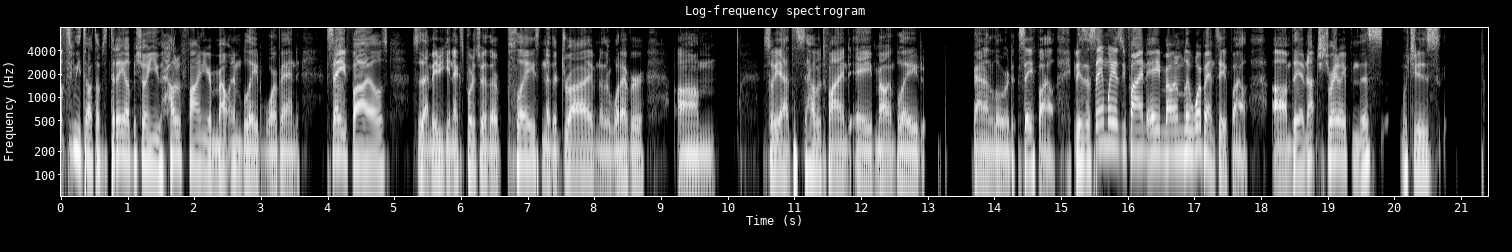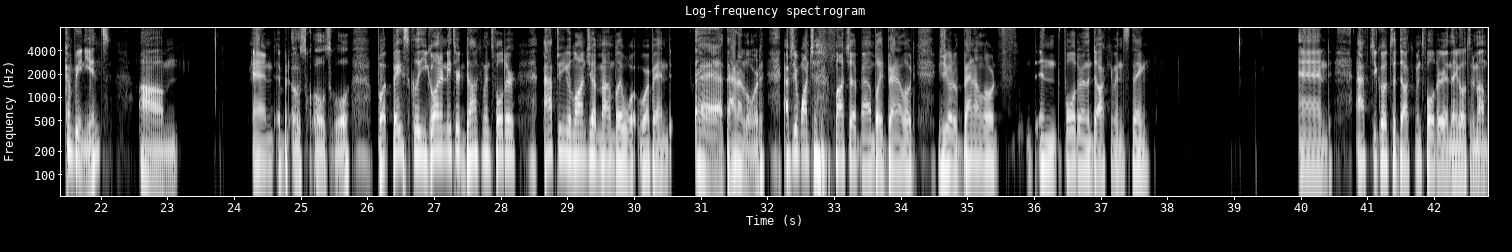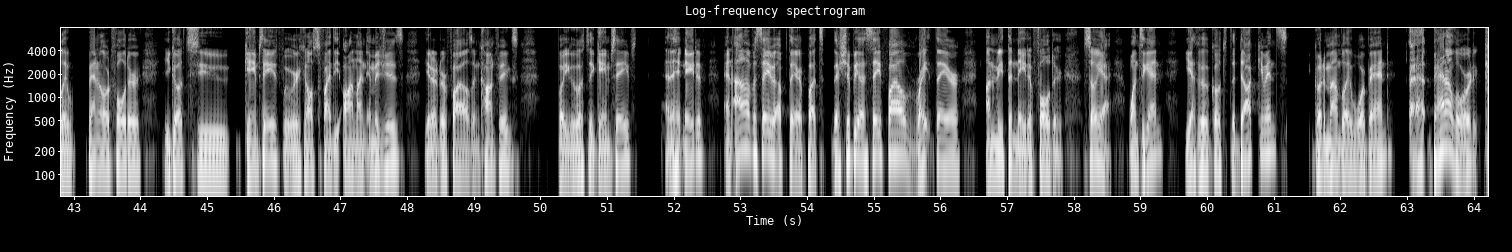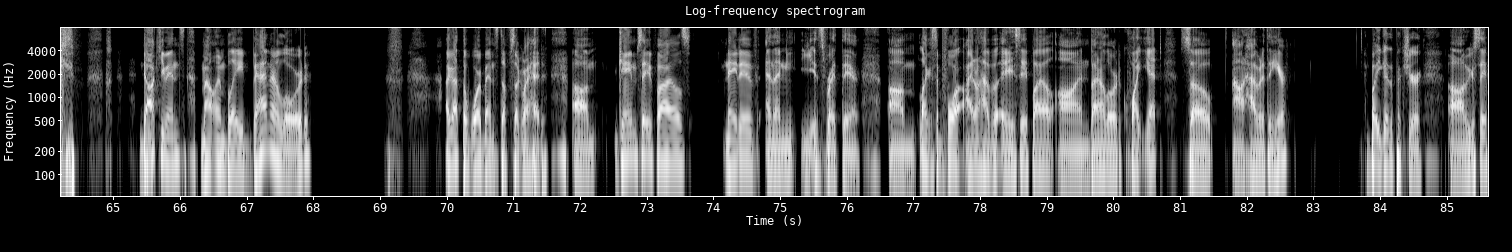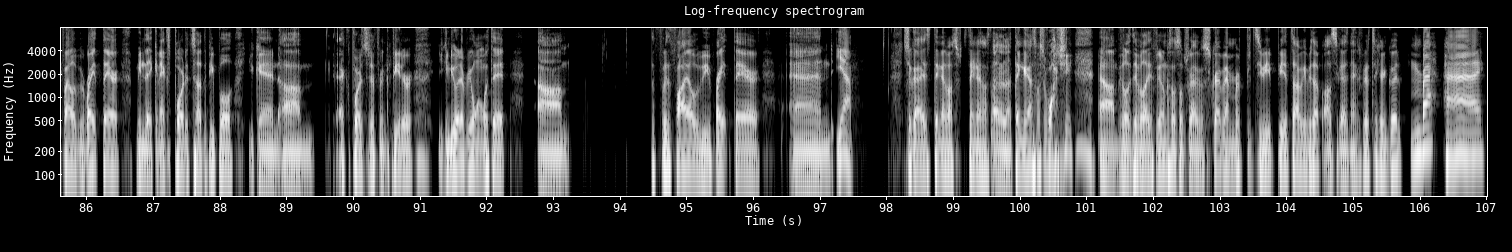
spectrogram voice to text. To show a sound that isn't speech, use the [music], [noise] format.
What's me, Top Tops? Today I'll be showing you how to find your Mount and Blade Warband save files so that maybe you can export it to another place, another drive, another whatever. Um, so yeah, this is how to find a Mount and Blade Bannerlord save file. It is the same way as you find a Mount and Blade Warband save file. Um, they have not strayed away from this, which is convenient. Um, and a bit old school. But basically, you go underneath your documents folder after you launch up Mount Blade Warband uh, Bannerlord. After you want to [laughs] launch up Mount Blade Bannerlord, you should go to Bannerlord in folder in the documents thing. And after you go to the documents folder and then go to the Mount Blade Bannerlord folder, you go to game saves, where you can also find the online images, the editor files, and configs. But you go to the game saves and then hit native. And I don't have a save up there, but there should be a save file right there underneath the native folder. So yeah, once again, you have to go to the documents, go to Mount and Blade Warband, uh, Bannerlord, [laughs] documents, Mount and Blade Bannerlord. I got the Warband stuff stuck in my head. Um, game save files, native, and then it's right there. Um, like I said before, I don't have a save file on Bannerlord quite yet, so I don't have anything here. But you get the picture. Um, your save file will be right there, meaning they can export it to other people. You can um, export it to a different computer. You can do whatever you want with it. Um, the, the file will be right there. And yeah. So guys, thank you guys, thank you guys, thank you guys much for [laughs] watching. Um, if you like the video, like, if you don't, subscribe, subscribe, remember to be, be the top, keep it up. I'll see you guys next video. Take care, good. Bye.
